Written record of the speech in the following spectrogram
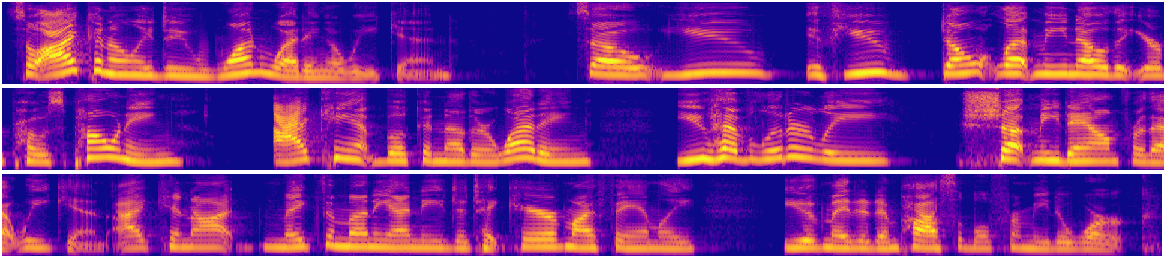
So I can only do one wedding a weekend. So you if you don't let me know that you're postponing, I can't book another wedding. You have literally shut me down for that weekend. I cannot make the money I need to take care of my family. You have made it impossible for me to work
